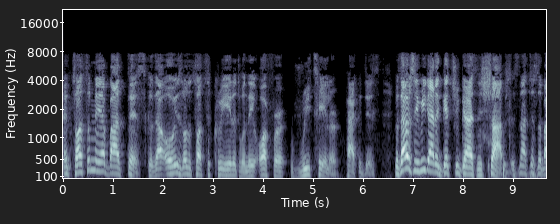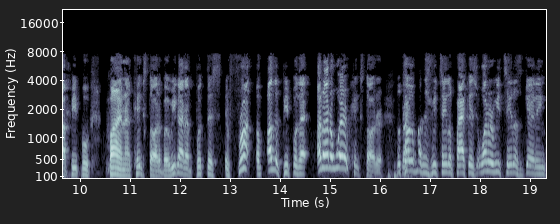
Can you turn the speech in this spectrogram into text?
And talk to me about this, because I always love to talk to creators when they offer retailer packages. Because obviously we got to get you guys in shops. It's not just about people buying on Kickstarter, but we got to put this in front of other people that are not aware of Kickstarter. So Right. talk about this retailer package. What are retailers getting,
